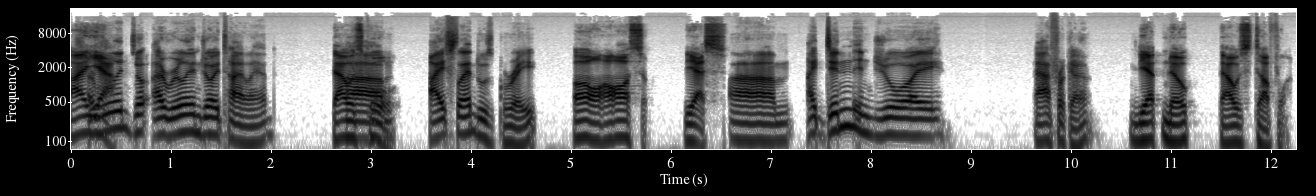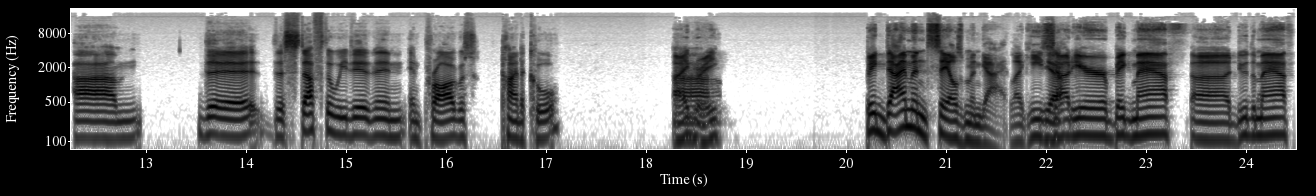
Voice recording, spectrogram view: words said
I I yeah. really enjoy. I really enjoyed Thailand. that was um, cool. Iceland was great. Oh, awesome. Yes. Um, I didn't enjoy Africa. Yep. Nope. That was a tough one. Um, the the stuff that we did in in Prague was kind of cool. I Uh, agree. Big diamond salesman guy. Like he's Yeah. out here, big math, uh, do the math.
